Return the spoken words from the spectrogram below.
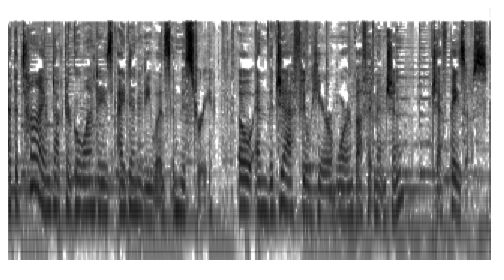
At the time, Dr. Gawande's identity was a mystery. Oh, and the Jeff you'll hear Warren Buffett mention, Jeff Bezos.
